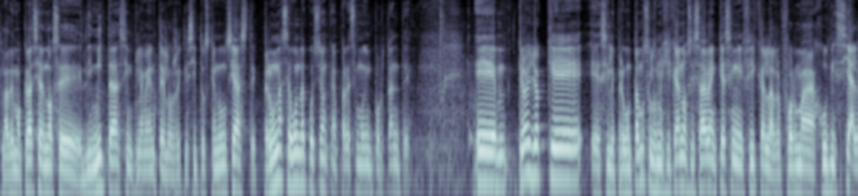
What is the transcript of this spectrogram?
la democracia no se limita simplemente a los requisitos que enunciaste. Pero una segunda cuestión que me parece muy importante. Eh, creo yo que eh, si le preguntamos a los mexicanos si saben qué significa la reforma judicial,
